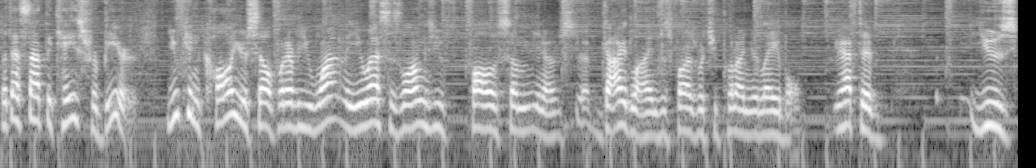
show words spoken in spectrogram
But that's not the case for beers. You can call yourself whatever you want in the U.S. as long as you follow some, you know, guidelines as far as what you put on your label. You have to use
